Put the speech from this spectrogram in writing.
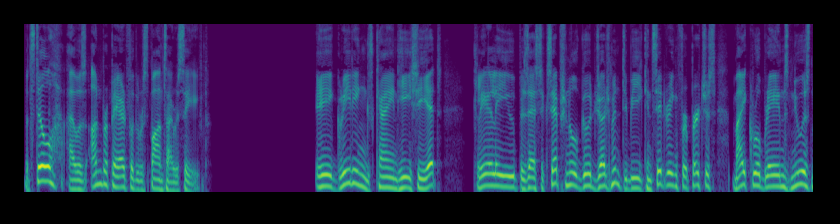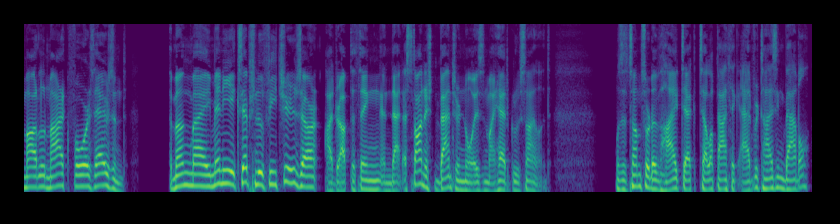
But still, I was unprepared for the response I received. Eh, greetings, kind he, she, it. Clearly, you possess exceptional good judgment to be considering for purchase Microbrain's newest model, Mark 4000. Among my many exceptional features are. I dropped the thing, and that astonished banter noise in my head grew silent. Was it some sort of high tech telepathic advertising babble?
